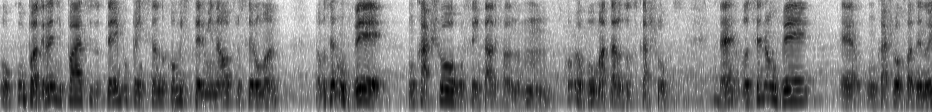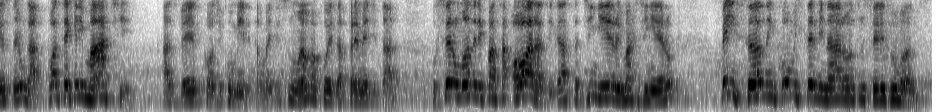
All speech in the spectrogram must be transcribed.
ocupa grande parte do tempo pensando como exterminar outro ser humano. Então você não vê um cachorro sentado e falando, hum, como eu vou matar os outros cachorros? Né? Você não vê é, um cachorro fazendo isso, nem um gato. Pode ser que ele mate, às vezes, por causa de comida e tal, mas isso não é uma coisa premeditada. O ser humano ele passa horas e gasta dinheiro e mais dinheiro pensando em como exterminar outros seres humanos.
